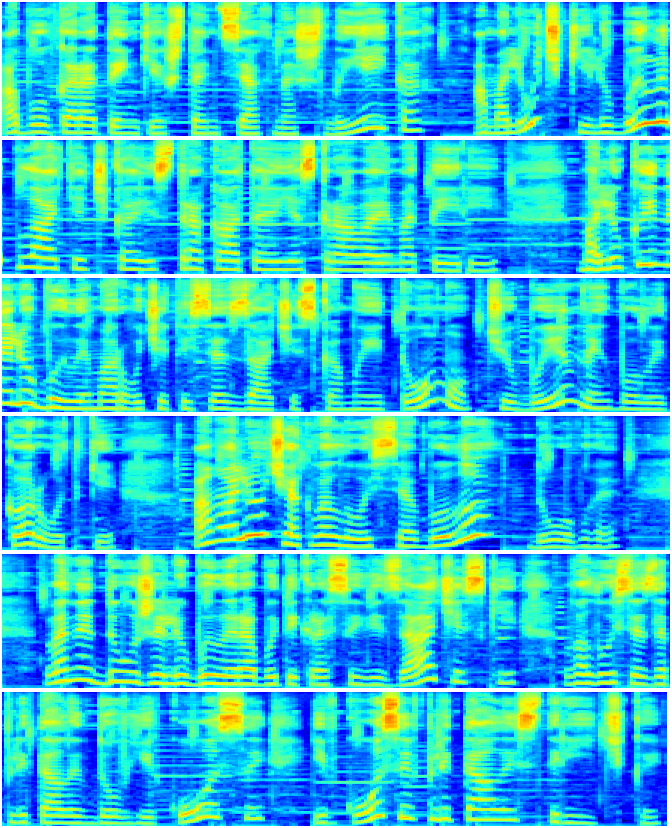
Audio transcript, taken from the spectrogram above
або в коротеньких штанцях на шлейках, а малючки любили платячка із строкатої яскравої матерії. Малюки не любили морочитися з зачісками, і тому чуби в них були короткі, а малючок волосся було довге. Вони дуже любили робити красиві зачіски, волосся заплітали в довгі коси, і в коси вплітали стрічки,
